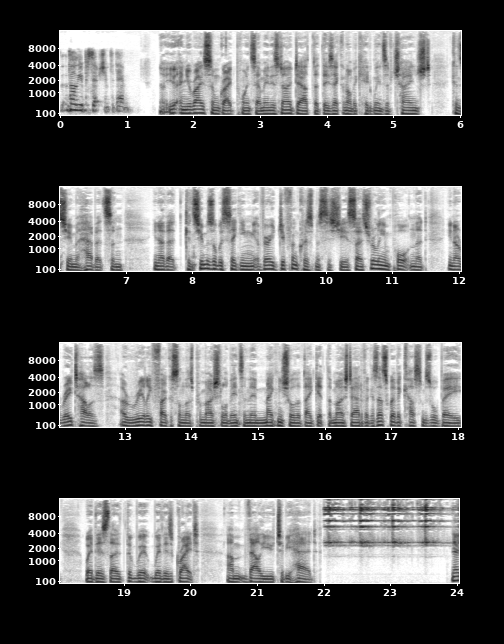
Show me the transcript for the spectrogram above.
value perception for them. No, and you raise some great points. I mean, there's no doubt that these economic headwinds have changed consumer habits, and you know that consumers will be seeking a very different Christmas this year. So it's really important that you know retailers are really focused on those promotional events and they're making sure that they get the most out of it because that's where the customers will be, where there's the, the where, where, there's great um, value to be had. Now,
